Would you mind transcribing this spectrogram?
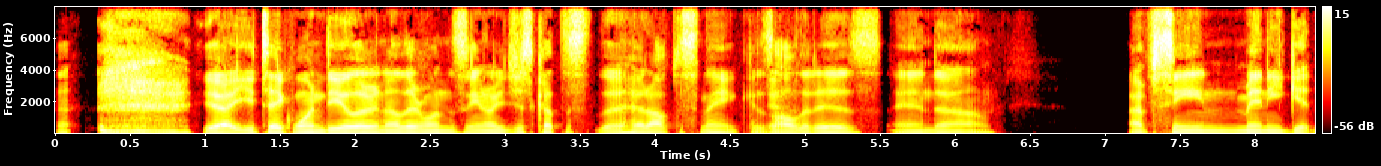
there. yeah, you take one dealer, and other ones, you know, you just cut the the head off the snake is Yeah. all it is. And um, I've seen many get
